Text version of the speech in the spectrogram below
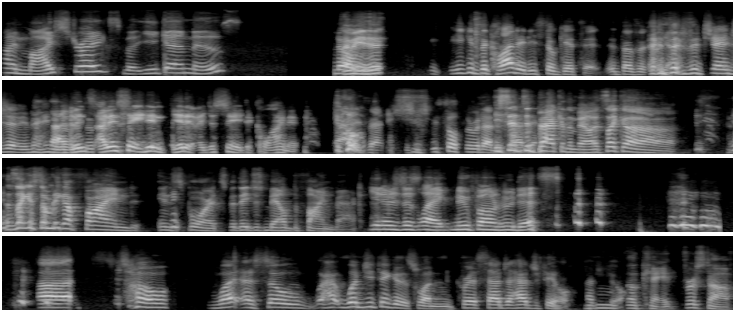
Find my strikes, but you can his. No, I mean, he, it- he can decline it. He still gets it. It doesn't. It doesn't change anything. I didn't. I didn't say he didn't get it. I just say decline it. Yeah, exactly. We still threw it at He his sent head. it back in the mail. It's like a. It's like if somebody got fined in sports, but they just mailed the fine back. Peter's just like new phone. Who dis? Uh, so what? Uh, so what did you think of this one, Chris? How'd you how'd you feel? How'd you feel? Okay, first off,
